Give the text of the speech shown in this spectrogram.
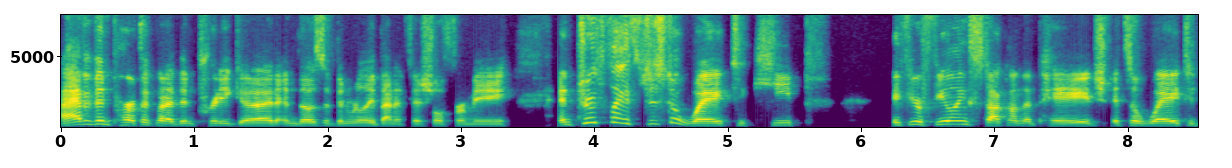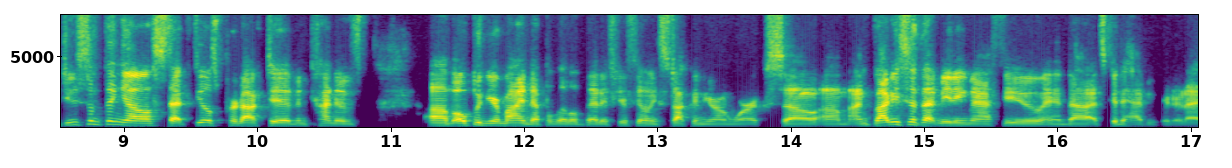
I haven't been perfect, but I've been pretty good. And those have been really beneficial for me. And truthfully, it's just a way to keep, if you're feeling stuck on the page, it's a way to do something else that feels productive and kind of um, open your mind up a little bit if you're feeling stuck in your own work. So um, I'm glad you set that meeting, Matthew. And uh, it's good to have you here today.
